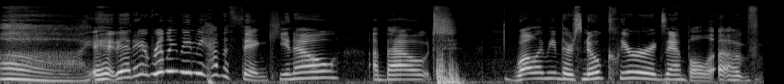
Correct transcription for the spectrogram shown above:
Oh, it, it, it really made me have a think, you know, about, well, I mean, there's no clearer example of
